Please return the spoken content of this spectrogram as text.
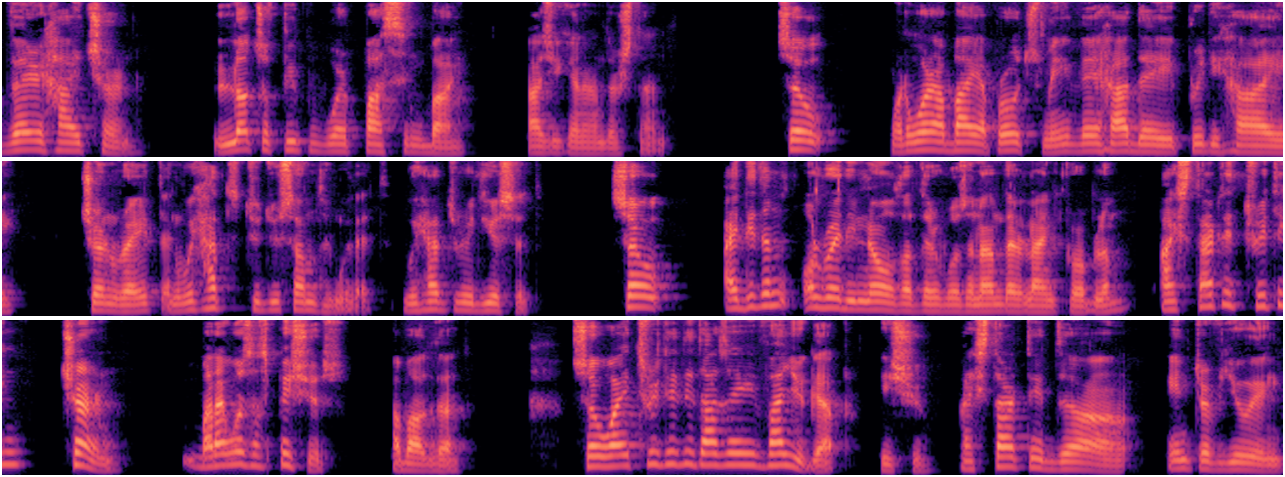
very high churn. Lots of people were passing by as you can understand. So when whereby approached me they had a pretty high churn rate and we had to do something with it we had to reduce it so I didn't already know that there was an underlying problem. I started treating churn, but I was suspicious about that. So I treated it as a value gap issue. I started uh, interviewing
